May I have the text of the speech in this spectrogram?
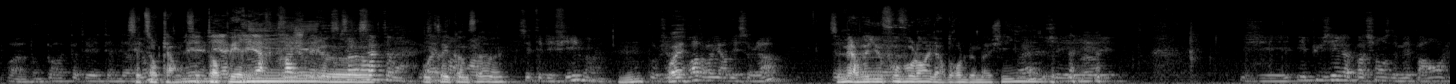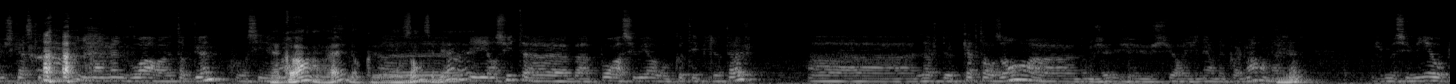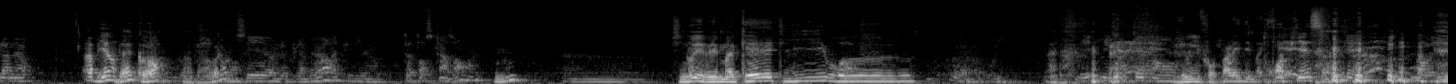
Voilà, donc quand, quand il y avait les thèmes d'avion. 747 Les- les- tempéries, les air crash, les- euh, Ça, exactement. des trucs exactement, comme ça. ouais. C'était des films, Mhm. donc j'avais Ouais. le droit de regarder cela. C'est Euh, merveilleux faux volant et l'air drôle de machine. Ouais, j'ai- épuisé la patience de mes parents jusqu'à ce qu'ils ils m'emmènent voir euh, Top Gun au cinéma. D'accord, ouais, donc euh, 11 ans, c'est bien. Euh, ouais. Et ensuite, euh, bah, pour assurer au côté pilotage, à l'âge de 14 ans, euh, donc je suis originaire de Colmar, en Alsace, Mhm. je me suis mis au planeur. Ah bien. D'accord, ah bah j'ai voilà. commencé euh, le planeur, et puis euh, 14-15 ans. hein. Mhm. Euh, Sinon, il y avait maquettes, livres. euh, euh, oui. Les, les maquettes en... Et oui, il faut parler des maquettes. Trois pièces.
